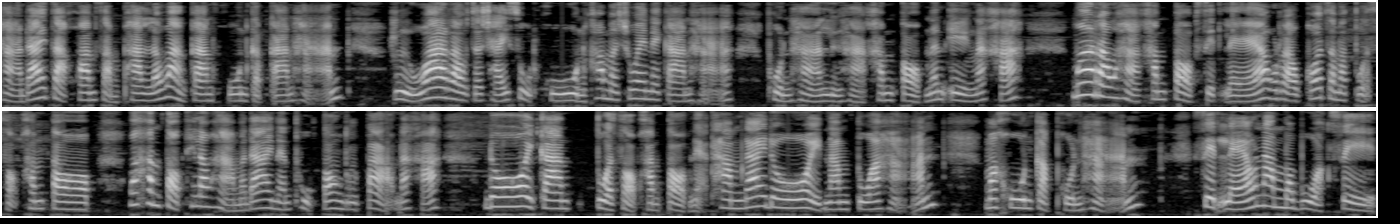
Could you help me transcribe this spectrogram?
หาได้จากความสัมพันธ์ระหว่างการคูณกับการหาร หรือว่าเราจะใช้สูตรคูณเข้ามาช่วยในการหาผลหารหรือหาคำตอบนั่นเองนะคะเมื่อเราหาคำตอบเสร็จแล้วเราก็จะมาตรวจสอบคำตอบ ว่าคำตอบที่เราหามาได้นั้นถูกต้องหรือเปล่านะคะ โดยการ ตรวจสอบคำตอบเนี่ยทำได้โดยนำตัวหาร มาคูณกับผลหาร เสร็จแล้วนำมาบวกเศษ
